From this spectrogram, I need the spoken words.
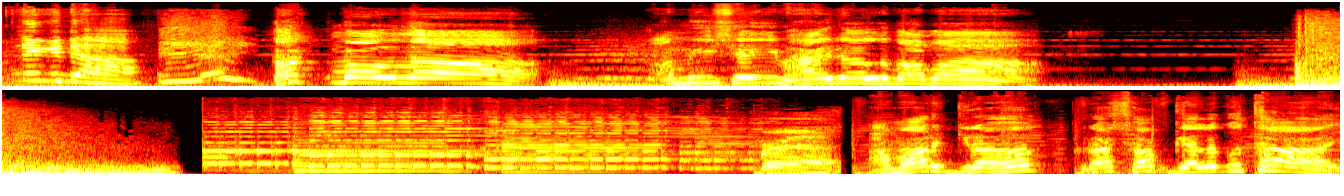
আপনি কিটা হক মাওলা আমি সেই ভাইরাল বাবা। আমার গ্রাহকরা সব গেল কোথায়?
